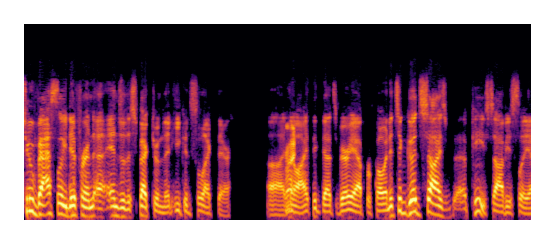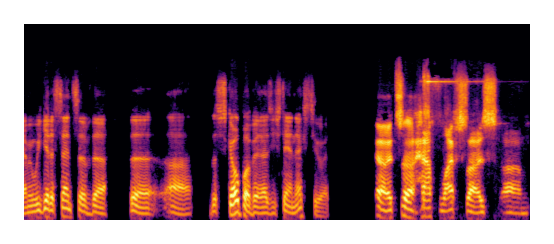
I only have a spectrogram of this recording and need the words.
two vastly different uh, ends of the spectrum that he could select there Uh, right. No, I think that's very apropos, and it's a good size uh, piece. Obviously, I mean, we get a sense of the the uh, the scope of it as you stand next to it. Yeah, it's a half life size. Um,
